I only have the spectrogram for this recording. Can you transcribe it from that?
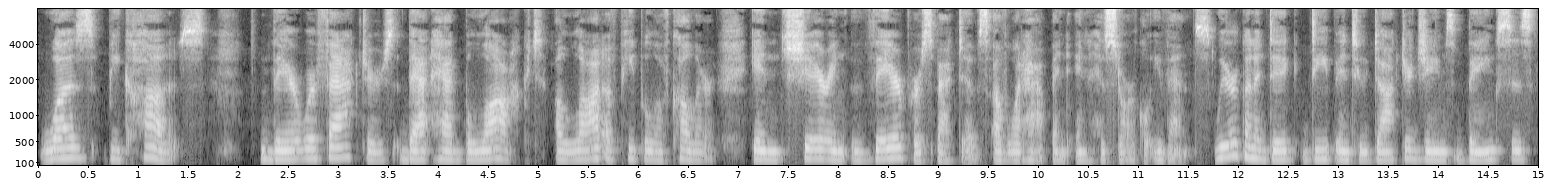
was because there were factors that had blocked a lot of people of color in sharing their perspectives of what happened in historical events. We're going to dig deep into Dr. James Banks's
